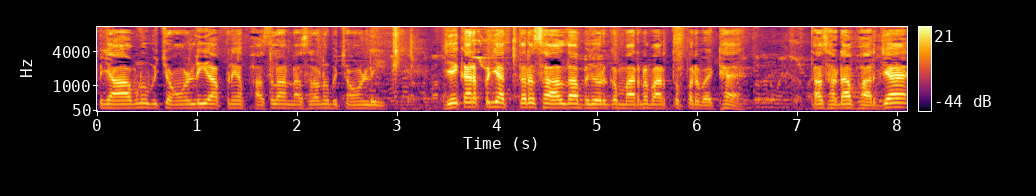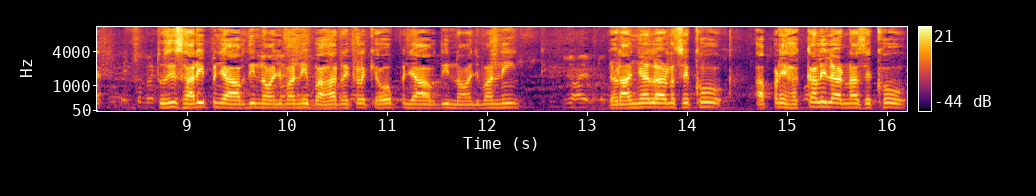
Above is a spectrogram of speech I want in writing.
ਪੰਜਾਬ ਨੂੰ ਬਚਾਉਣ ਲਈ, ਆਪਣੀਆਂ ਫਸਲਾਂ, ਨਸਲਾਂ ਨੂੰ ਬਚਾਉਣ ਲਈ। ਜੇਕਰ 75 ਸਾਲ ਦਾ ਬਜ਼ੁਰਗ ਮਰਨ ਵਰਤ ਉੱਪਰ ਬੈਠਾ ਹੈ, ਤਾਂ ਸਾਡਾ ਫਰਜ਼ ਹੈ, ਤੁਸੀਂ ਸਾਰੀ ਪੰਜਾਬ ਦੀ ਨੌਜਵਾਨੀ ਬਾਹਰ ਨਿਕਲ ਕੇ ਆਓ, ਪੰਜਾਬ ਦੀ ਨੌਜਵਾਨੀ ਲੜਾਈਆਂ ਲੜਨ ਸਿੱਖੋ, ਆਪਣੇ ਹੱਕਾਂ ਲਈ ਲੜਨਾ ਸਿੱਖੋ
